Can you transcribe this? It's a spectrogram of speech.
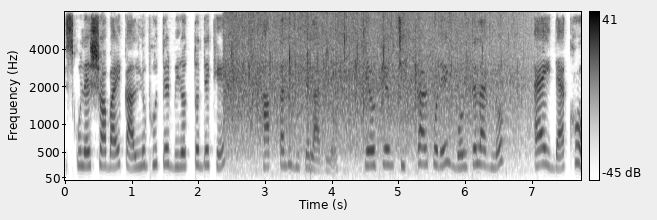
স্কুলের সবাই কাল্লু ভূতের বীরত্ব দেখে হাততালি দিতে লাগল। কেউ কেউ চিৎকার করে বলতে লাগল, এই, দেখো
